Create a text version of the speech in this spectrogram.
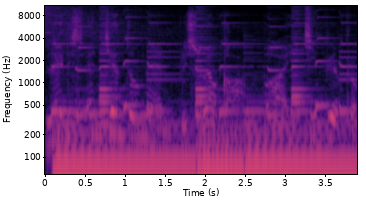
Ladies and gentlemen, please welcome by Cipil Pro.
